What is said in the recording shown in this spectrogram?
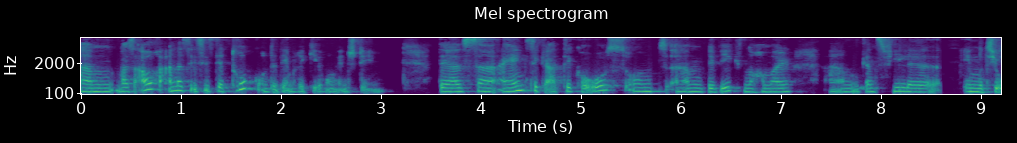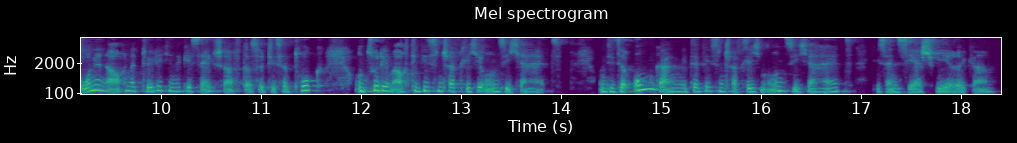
Ähm, was auch anders ist, ist der Druck, unter dem Regierungen stehen. Der ist äh, einzigartig groß und ähm, bewegt noch einmal ähm, ganz viele Emotionen auch natürlich in der Gesellschaft, also dieser Druck und zudem auch die wissenschaftliche Unsicherheit. Und dieser Umgang mit der wissenschaftlichen Unsicherheit ist ein sehr schwieriger.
